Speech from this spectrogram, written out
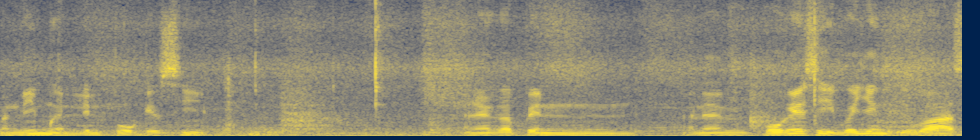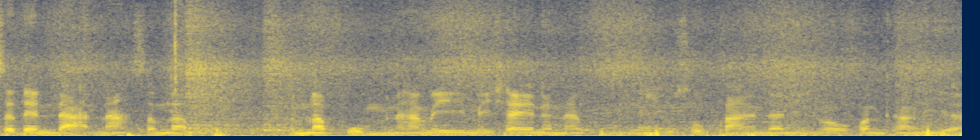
มันไม่เหมือนเลนโปรเกรสซีฟอันนั้นก็เป็นอันนั้นโปรเกรสซีฟก็ยังถือว่าสแตนดาร์ดนะสำหรับสำหรับผมนะฮะไม่ไม่ใช่นะนะผมมีประสบการณ์ด้านนี้ก็ค่อนข้างที่จะ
